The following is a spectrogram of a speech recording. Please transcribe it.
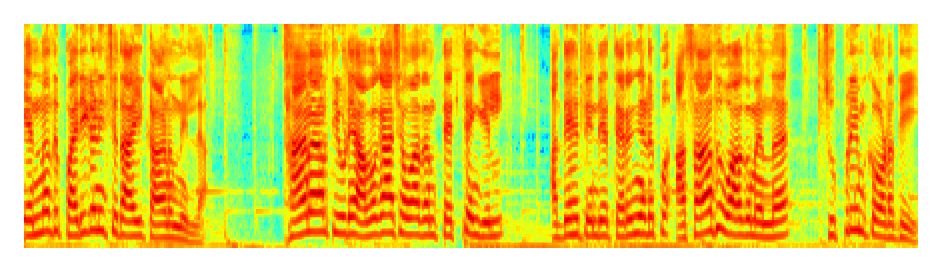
എന്നത് പരിഗണിച്ചതായി കാണുന്നില്ല. സ്ഥാനാർത്ഥിയുടെ അവകാശവാദം തെറ്റെങ്കിൽ അദ്ദേഹത്തിന്റെ തെരഞ്ഞെടുപ്പ് അസാധുവാകുമെന്ന് സുപ്രീം കോടതി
